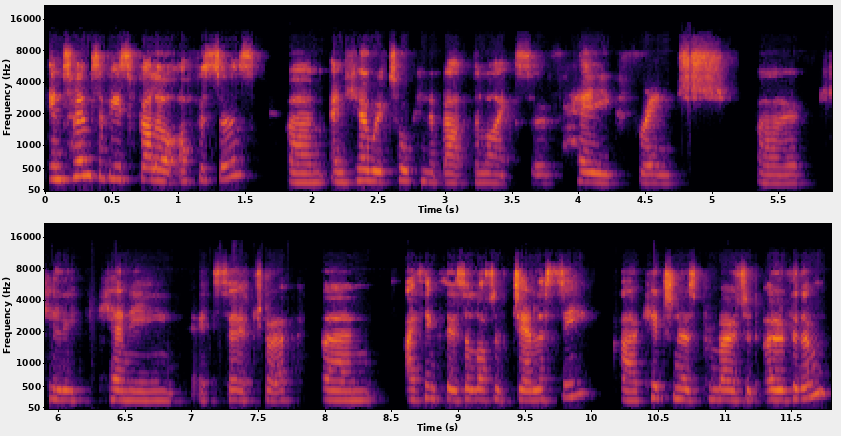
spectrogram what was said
In terms of his fellow officers, um, and here we're talking about the likes of Haig, French, uh, Kelly-Kenny, etc. Um, I think there's a lot of jealousy. Uh, Kitchener's promoted over them,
